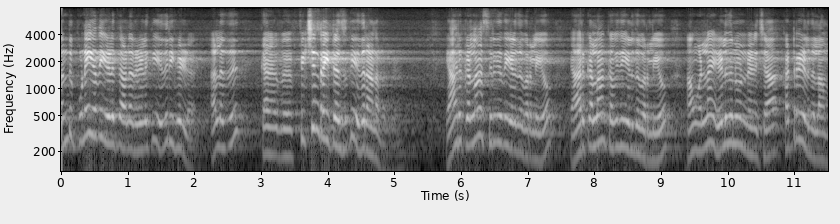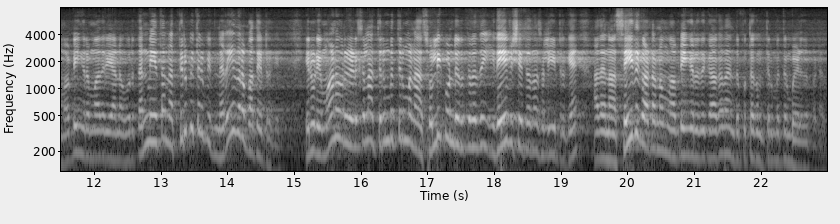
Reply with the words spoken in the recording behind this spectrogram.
வந்து புனைகதை எழுத்தாளர்களுக்கு எதிரிகள் அல்லது க ஃபிக்ஷன் ரைட்டர்ஸுக்கு எதிரானவர்கள். யாருக்கெல்லாம் சிறுகதை எழுத வரலையோ யாருக்கெல்லாம் கவிதை எழுத வரலையோ அவங்கெல்லாம் எழுதணும்னு நினச்சா கட்டுரை எழுதலாம் அப்படிங்கிற மாதிரியான ஒரு தன்மையை தான் நான் திருப்பி திருப்பி நிறைய தடவை பார்த்துட்டு இருக்கேன். என்னுடைய மாணவர்களுக்கெல்லாம் திரும்ப திரும்ப நான் சொல்லி கொண்டு இருக்கிறது இதே விஷயத்தை தான் சொல்லிக்கிட்டு இருக்கேன். அதை நான் செய்து காட்டணும் அப்படிங்கிறதுக்காக தான் இந்த புத்தகம் திரும்ப திரும்ப எழுதப்பட்டது.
